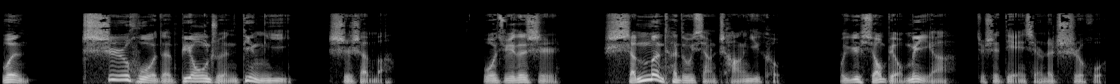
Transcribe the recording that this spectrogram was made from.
问：吃货的标准定义是什么？我觉得是什么他都想尝一口。我一个小表妹啊，就是典型的吃货。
